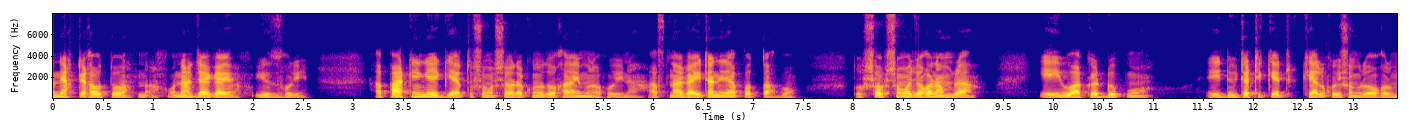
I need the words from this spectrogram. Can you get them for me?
অনেক টাকাও তো অনেক জায়গায় ইউজ করি। আর পার্কিংয়ে গিয়ে তো সমস্যা হওয়ার কোনো দরকার মনে করি না। আপনার গাড়িটা নিরাপদ থাকব তো সবসময় যখন আমরা এই ওয়াকের ঢুকবো, এই দুইটা টিকিট খেয়াল করে সংগ্রহ করব।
